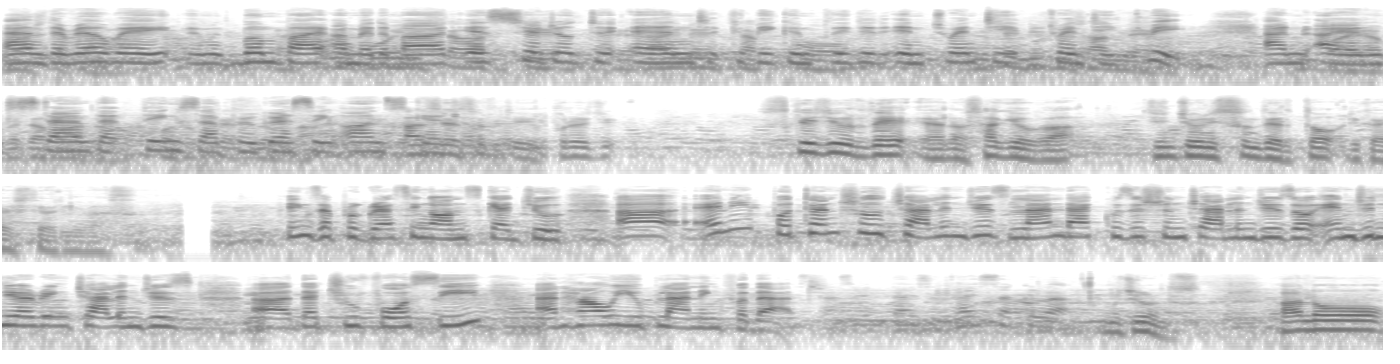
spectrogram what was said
and the railway in Mumbai-Ahmedabad is scheduled to end to be completed in 2023. And I understand that things are progressing on 完成 schedule. するというプロジェスケジュールであの作業が順調に進んでいると理解しております。 Things are progressing on schedule. Uh, any potential challenges, land acquisition challenges or engineering challenges uh, that you foresee, and how are you planning for that? もちろんです。あの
